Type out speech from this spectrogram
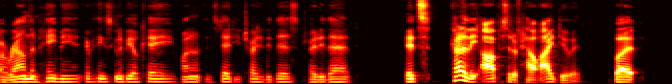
around them. Hey, man, everything's going to be okay. Why don't instead you try to do this, try to do that? It's kind of the opposite of how I do it, but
